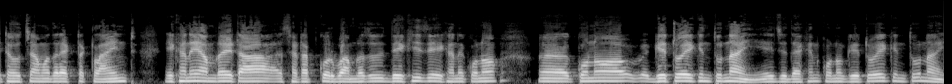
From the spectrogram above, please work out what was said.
এটা হচ্ছে আমাদের একটা ক্লায়েন্ট এখানে আমরা এটা সেট আপ করব। আমরা যদি দেখি যে এখানে কোনো কোনো গেটওয়ে কিন্তু নাই। এই যে দেখেন কোনো গেটওয়ে কিন্তু নাই।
